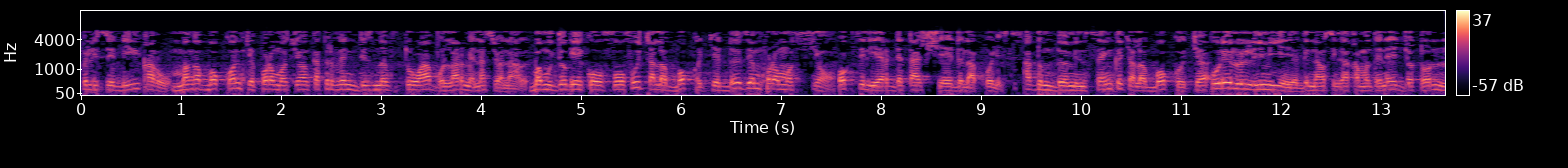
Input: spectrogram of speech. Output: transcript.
policier bi xaru ma nga bokkoon ci promotion 99 3 bu l'armée nationale. ba mu jógee ko foofu ca la bokk ca deuxième promotion auxiliaire détaché de la police. atum 2005 ca la bokk ca kuréelu limier ginnaaw si nga xamante ne jotoon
